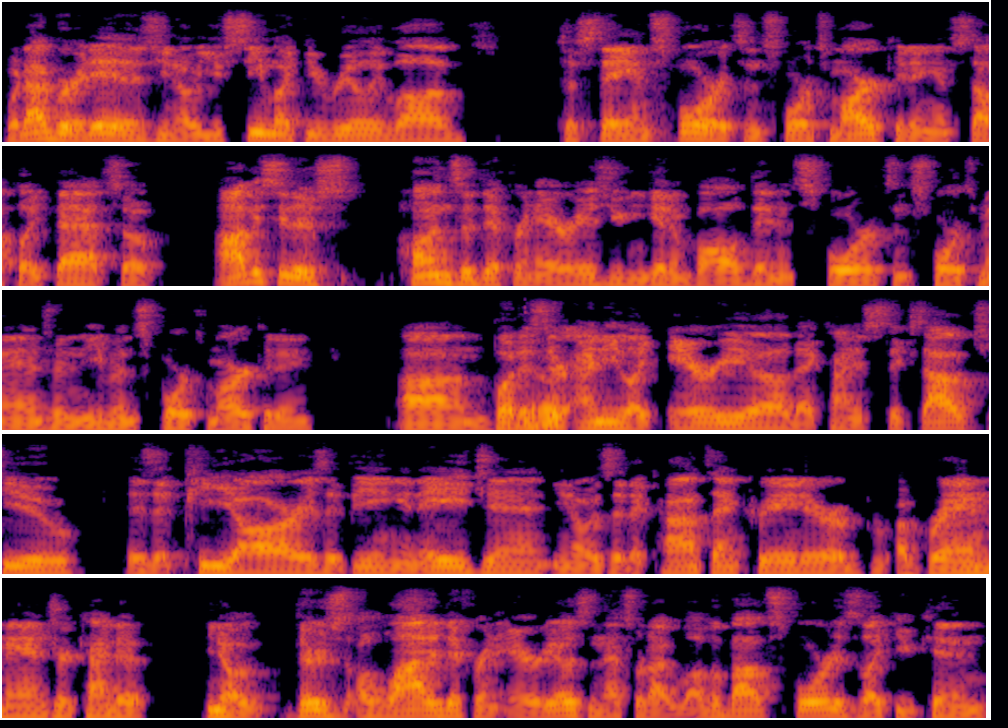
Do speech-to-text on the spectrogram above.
whatever it is, you know, you seem like you really love to stay in sports and sports marketing and stuff like that. So obviously there's tons of different areas you can get involved in in sports and sports management, and even sports marketing. Um, but is there any like area that kind of sticks out to you? Is it PR? Is it being an agent? You know, is it a content creator, a, a brand manager? Kind of, you know, there's a lot of different areas, and that's what I love about sport is like you can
